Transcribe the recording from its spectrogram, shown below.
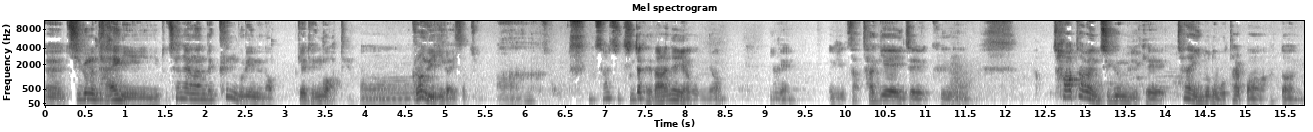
네. 예, 지금은 다행히 또 찬양하는데 큰 무리는 없게 된 것 같아요. 어. 그런 위기가 있었죠. 아, 사실 진짜 대단한 얘기하거든요. 이게 이게 사- 자 기의 이제 그 차마 타면 지금 이렇게 찬양 인도도 못할 뻔했던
